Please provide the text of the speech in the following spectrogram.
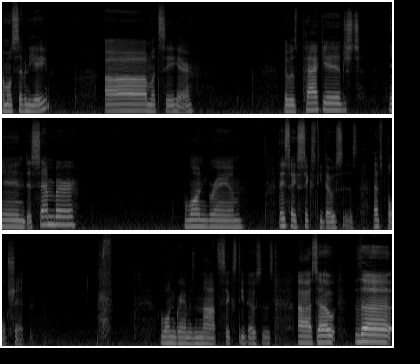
almost 78. Um, let's see here. It was packaged in December. One gram. They say 60 doses. That's bullshit. One gram is not 60 doses. Uh, so the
